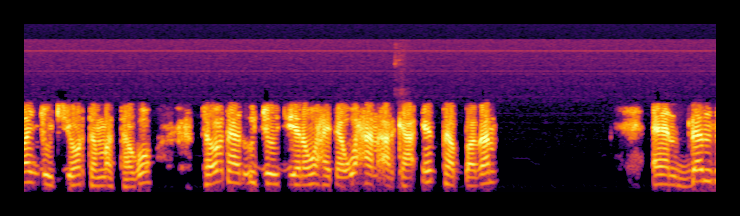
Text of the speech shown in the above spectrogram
waan joojiye horta ma tago. Sababtaan u joojiyana waxay tahay waxaan arkaa inta badan dan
